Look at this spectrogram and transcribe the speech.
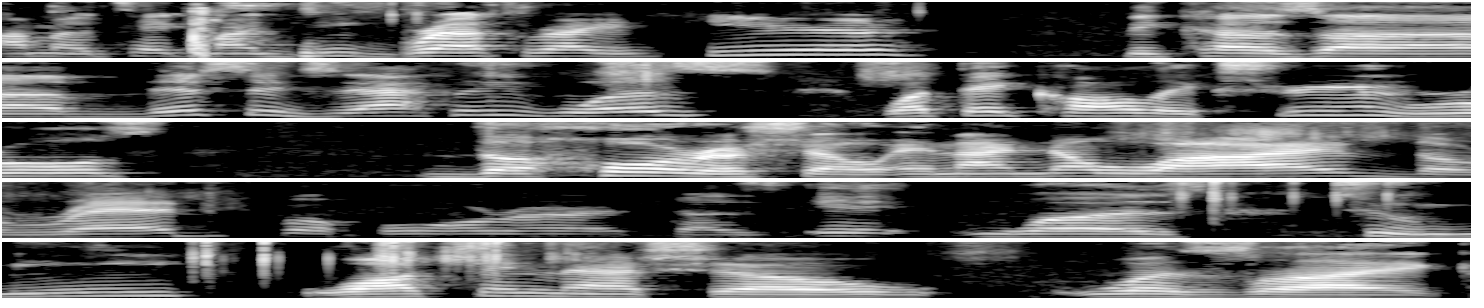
I'm going to take my deep breath right here because uh, this exactly was what they call Extreme Rules, the horror show. And I know why the red for horror, because it was, to me, watching that show was like.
